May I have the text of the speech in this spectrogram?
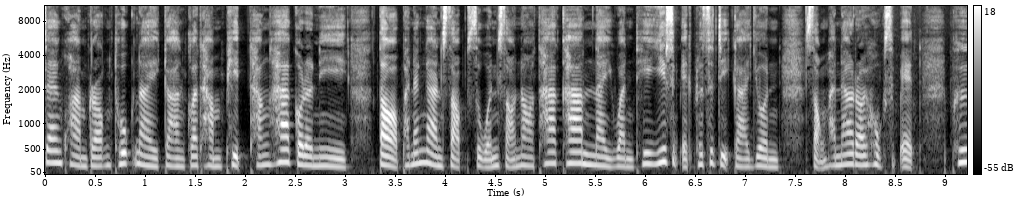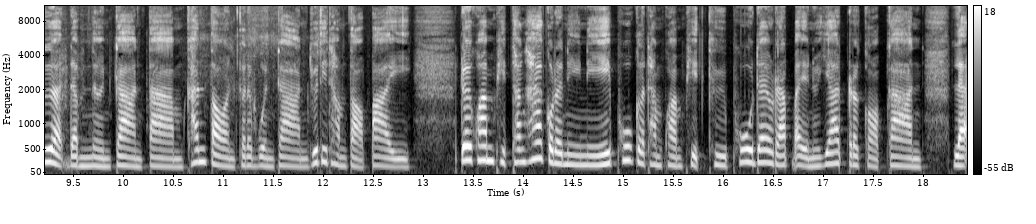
แจ้งความร้องทุกข์ในการกระทำผิดทั้ง 5 กรณี ต่อพนักงานสอบสวนสอนอท่าข้ามในวันที่ 21 พฤศจิกายน 2561 เพื่อดำเนินการตามขั้นตอนกระบวนการยุติธรรมต่อไป โดยความผิดทั้ง 5 กรณีนี้ผู้กระทำความผิดคือผู้ได้รับใบอนุญาตประกอบการ และ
